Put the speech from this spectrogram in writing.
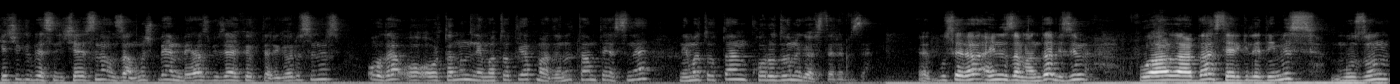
keçi gübresinin içerisine uzanmış bembeyaz güzel kökleri görürsünüz. O da o ortamın nematot yapmadığını tam tersine nematottan koruduğunu gösterir bize. Evet, bu sera aynı zamanda bizim fuarlarda sergilediğimiz muzun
